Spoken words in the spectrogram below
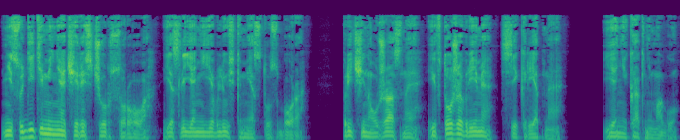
Не судите меня чересчур сурово, если я не явлюсь к месту сбора. Причина ужасная и в то же время секретная. Я никак не могу.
